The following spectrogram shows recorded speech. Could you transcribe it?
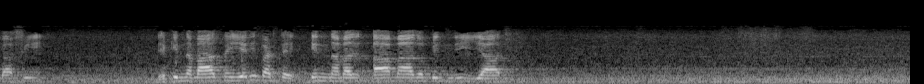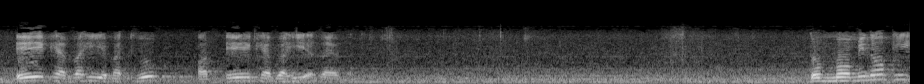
بافی لیکن نماز میں یہ نہیں پڑھتے ان نمل آماد و بندی یاد ایک ہے وہی مطلوب اور ایک ہے وہی غیر مطلوب۔ تو مومنوں کی،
